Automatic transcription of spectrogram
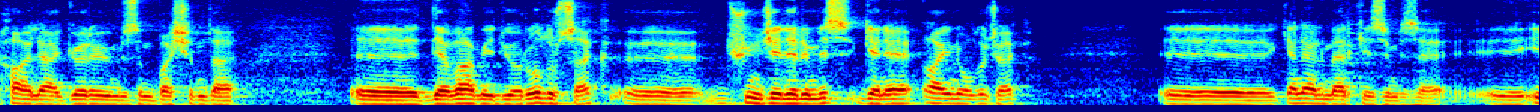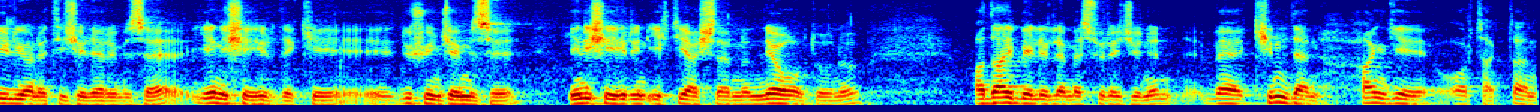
hala görevimizin başında e, devam ediyor olursak e, düşüncelerimiz gene aynı olacak. genel merkezimize, il yöneticilerimize Yenişehir'deki e, düşüncemizi, Yenişehir'in ihtiyaçlarının ne olduğunu, aday belirleme sürecinin ve kimden, hangi ortaktan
